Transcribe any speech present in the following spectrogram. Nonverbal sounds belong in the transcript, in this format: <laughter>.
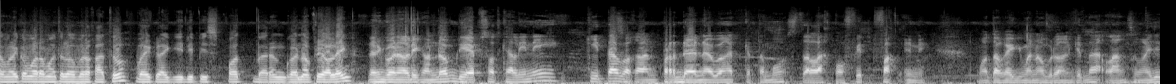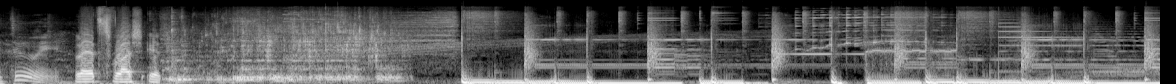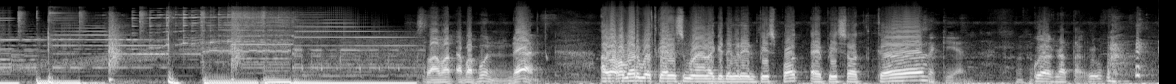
Assalamualaikum warahmatullahi wabarakatuh. Baik lagi di Pispot bareng gua Nopri Oleng. Dan gue Naldi Kondom di episode kali ini kita bakalan perdana banget ketemu setelah covid fuck ini. Mau tau kayak gimana obrolan kita? Langsung aja cuy. Let's flash it. Selamat apa pun dan Apa kabar buat kalian semua yang lagi dengerin Pispot episode ke sekian. gua nggak tahu lupa.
